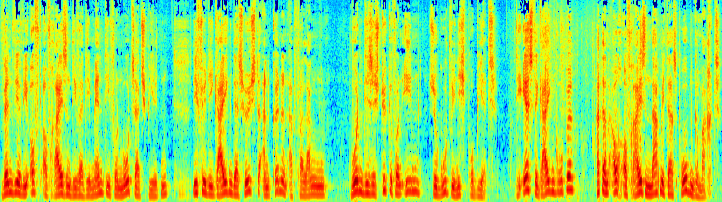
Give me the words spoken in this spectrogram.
Wenn wir wie oft auf Reisen die Verdimenti von Mozart spielten, die für die Geigen das Höchste an Können abverlangen, wurden diese Stücke von ihm so gut wie nicht probiert. Die erste Geigengruppe hat dann auch auf Reisen nachmittags Proben gemacht,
